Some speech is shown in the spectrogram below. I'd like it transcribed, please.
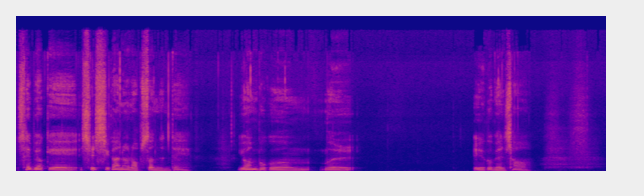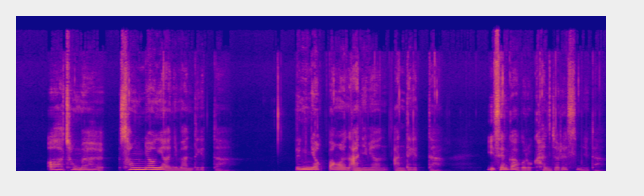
새벽에 실시간은 없었는데 요한복음을 읽으면서 아 정말 성령이 아니면 안 되겠다. 능력 방언 아니면 안 되겠다. 이 생각으로 간절했습니다.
